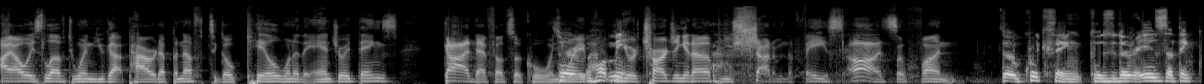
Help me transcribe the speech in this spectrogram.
I always loved when you got powered up enough to go kill one of the android things. God, that felt so cool when So, you were able, when you were charging it up and you shot him in the face. Oh, it's so fun. So, quick thing, because there is, I think,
